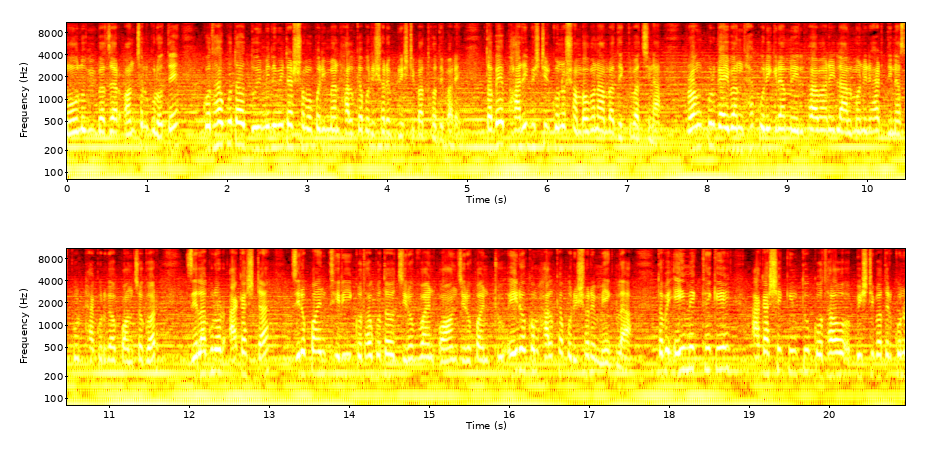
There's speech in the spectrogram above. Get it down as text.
মৌলভীবাজার অঞ্চলগুলোতে কোথাও কোথাও দুই মিলিমিটার সমপরিমাণ হালকা পরিসরে বৃষ্টিপাত হতে পারে। তবে ভারী বৃষ্টির কোনো সম্ভাবনা আমরা দেখতে পাচ্ছি না। রংপুর, গাইবান্ধা, কুড়িগ্রাম, নীলফামারী, লালমনিরহাট, দিনাজপুর, ঠাকুরগাঁও, পঞ্চগড় জেলাগুলোর আকাশটা জিরো পয়েন্ট থ্রি কোথাও কোথাও zero point one, zero point two এইরকম হালকা পরিসরে মেঘলা। তবে এই মেঘ থেকে আকাশে কিন্তু কোথাও বৃষ্টিপাতের কোনো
